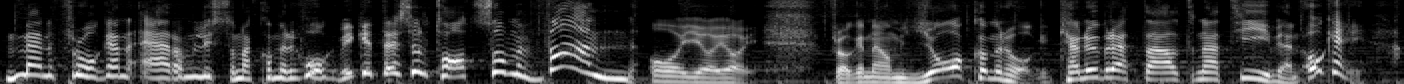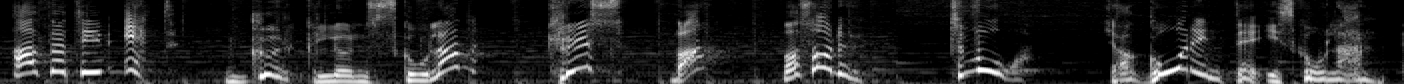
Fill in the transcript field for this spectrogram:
Men frågan är om lyssnarna kommer ihåg vilket resultat som vann. Oj, oj, oj. Frågan är om jag kommer ihåg. Kan du berätta alternativen? Okej, okay. alternativ 1. Gurklundsskolan? Kryss. Va? Vad sa du? Två. Jag går inte i skolan.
